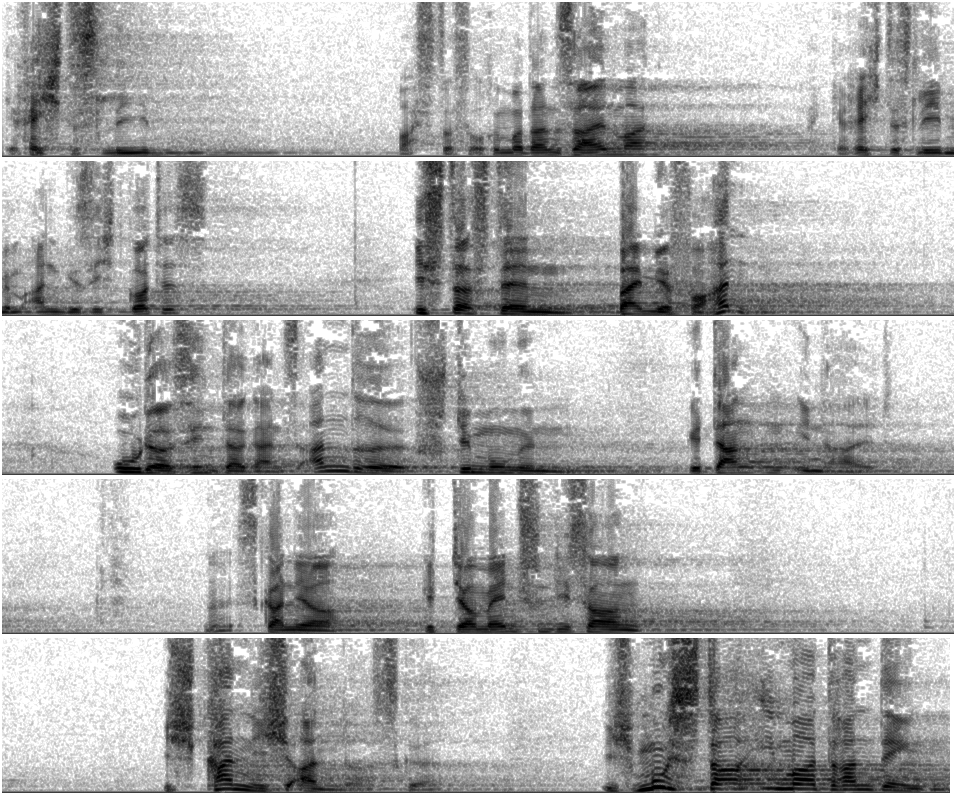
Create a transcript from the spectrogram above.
gerechtes Leben, was das auch immer dann sein mag, ein gerechtes Leben im Angesicht Gottes. Ist das denn bei mir vorhanden? Oder sind da ganz andere Stimmungen, Gedankeninhalte? Ne, es kann ja, gibt ja Menschen, die sagen, ich kann nicht anders. Gell? Ich muss da immer dran denken.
